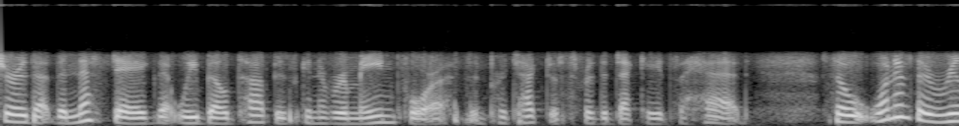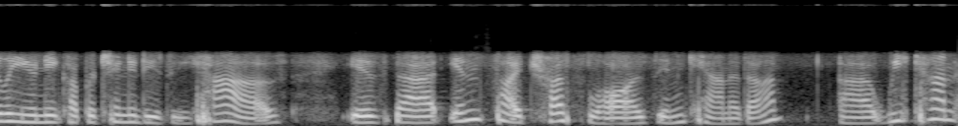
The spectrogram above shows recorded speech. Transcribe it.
sure that the nest egg that we built up is going to remain for us and protect us for the decades ahead. So, one of the really unique opportunities we have is that inside trust laws in Canada, uh, we can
